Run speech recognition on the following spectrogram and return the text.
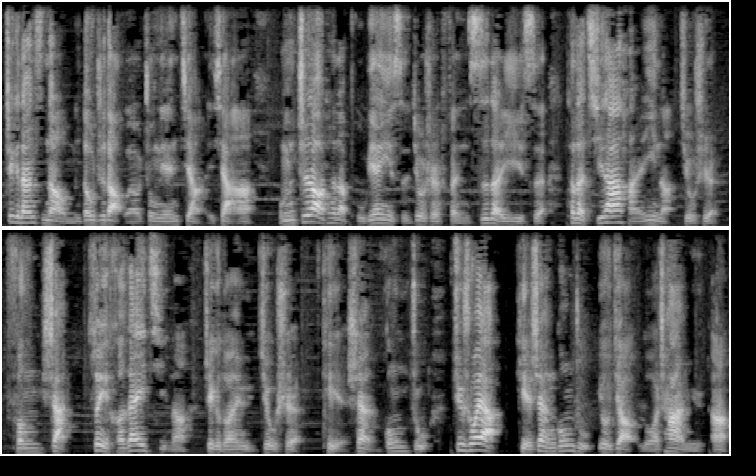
这个单词呢，我们都知道，我要重点讲一下啊。我们知道它的普遍意思就是粉丝的意思，它的其他含义呢就是风扇，所以合在一起呢，这个短语就是铁扇公主。据说呀。铁扇公主又叫罗刹女啊，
